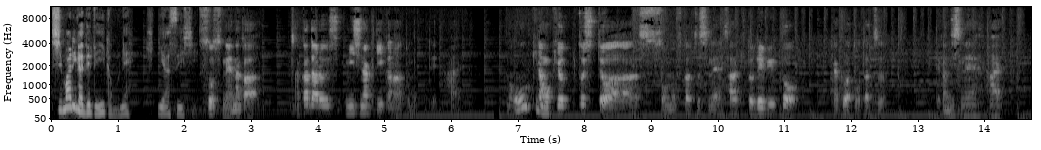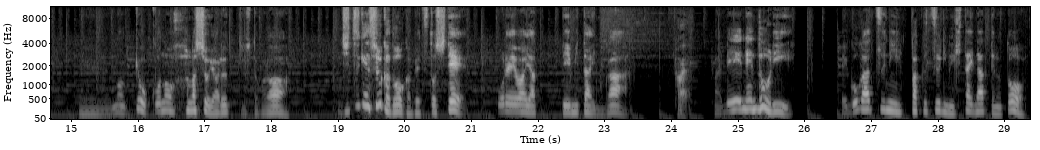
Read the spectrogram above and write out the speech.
締まりが出ていいかもね聞きやすいしそうですね。なんか、中だるにしなくていいかなと思って。はい。まあ、大きな目標としては、その2つですね。サーキットデビューと100話到達って感じですね。はい。えーまあ、今日この話をやるって言ってたから実現するかどうか別として俺はやってみたいのが、はい。まあ例年通りえー5月に一泊ツーリング行きたいなってのと、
